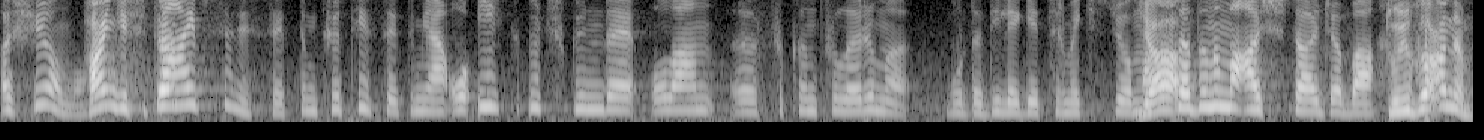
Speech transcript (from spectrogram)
aşıyor mu? Hangi sitem? Sahipsiz hissettim, kötü hissettim. Yani o ilk üç günde olan e, sıkıntıları mı burada dile getirmek istiyor? Ya- Maksadını mı aştı acaba? Duygu Hanım,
